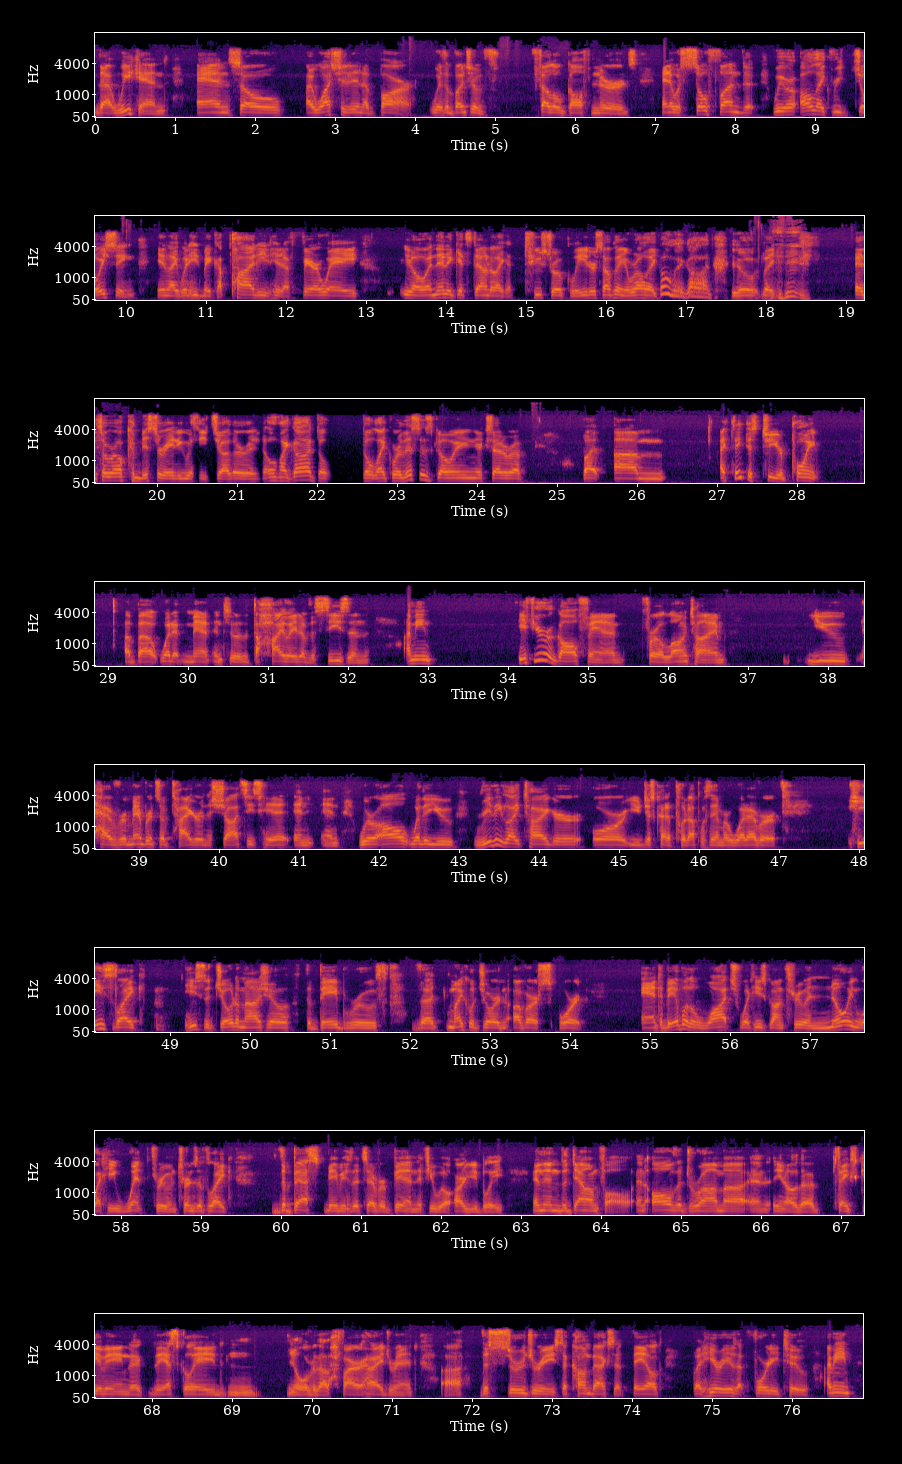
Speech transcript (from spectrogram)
that weekend, and so I watched it in a bar with a bunch of fellow golf nerds, and it was so fun that we were all like rejoicing in like when he'd make a putt, he'd hit a fairway, you know, and then it gets down to like a two-stroke lead or something, and we're all like, "Oh my god," you know, like, and so we're all commiserating with each other, and "Oh my god, don't don't like where this is going," etc. But um, I think this to your point about what it meant and to the highlight of the season. I mean, if you're a golf fan for a long time, you have remembrance of Tiger and the shots he's hit, and and we're all whether you really like Tiger or you just kind of put up with him or whatever. He's like he's the Joe DiMaggio, the Babe Ruth, the Michael Jordan of our sport. And to be able to watch what he's gone through and knowing what he went through in terms of like the best maybe that's ever been, if you will, arguably, and then the downfall and all the drama and you know the Thanksgiving, the the Escalade, and you know over the fire hydrant, uh, the surgeries, the comebacks that failed. But here he is at 42. I mean,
